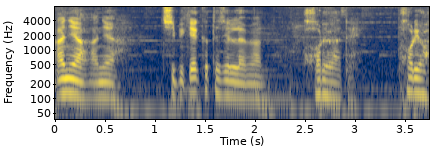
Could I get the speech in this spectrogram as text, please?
아니야 아니야. 집이 깨끗해지려면 버려야 돼. 버려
